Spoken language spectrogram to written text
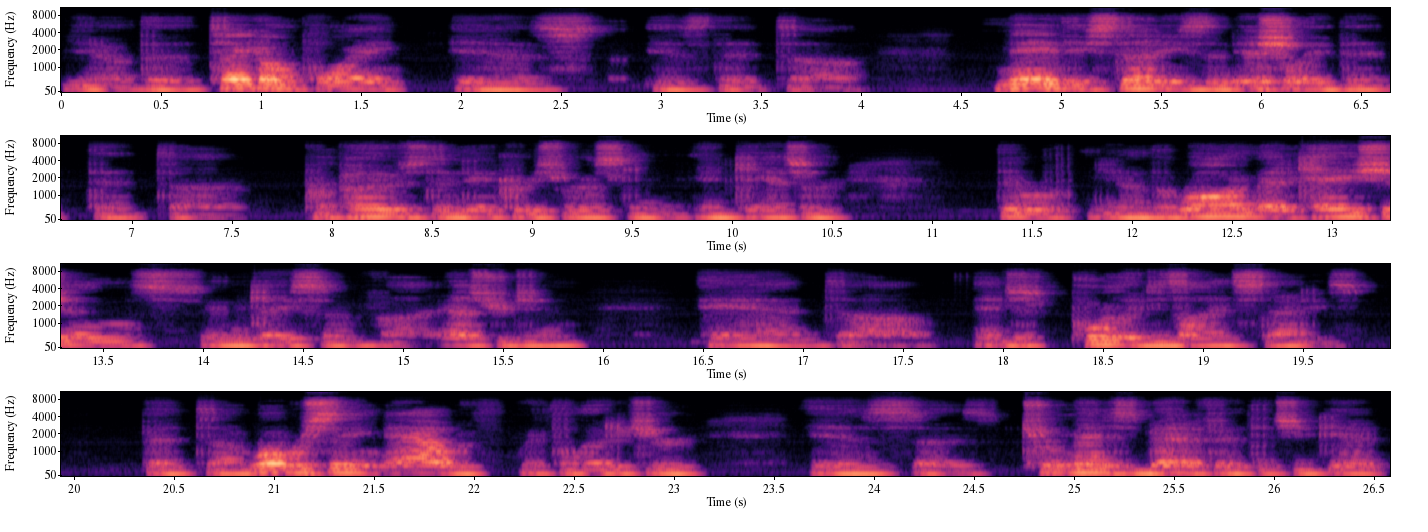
you know, the take-home point is is that uh, many of these studies initially that that uh, proposed an increased risk in, in cancer, there were you know the wrong medications in the case of uh, estrogen, and uh, and just poorly designed studies. But uh, what we're seeing now with, with the literature is a tremendous benefit that you get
